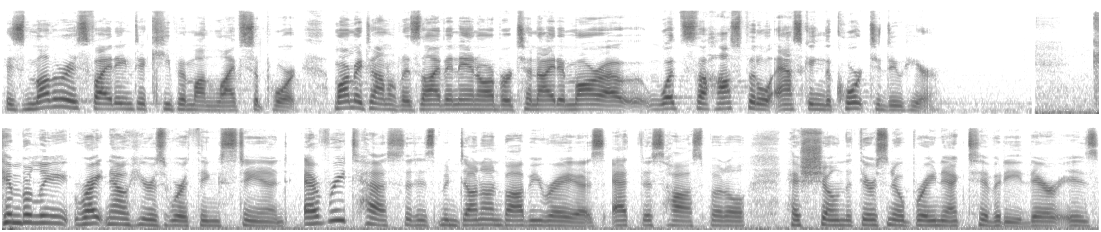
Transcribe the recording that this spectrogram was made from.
His mother is fighting to keep him on life support. Mara McDonald is live in Ann Arbor tonight. And Mara, what's the hospital asking the court to do here? Kimberly, right now, here's where things stand. Every test that has been done on Bobby Reyes at this hospital has shown that there's no brain activity. There is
